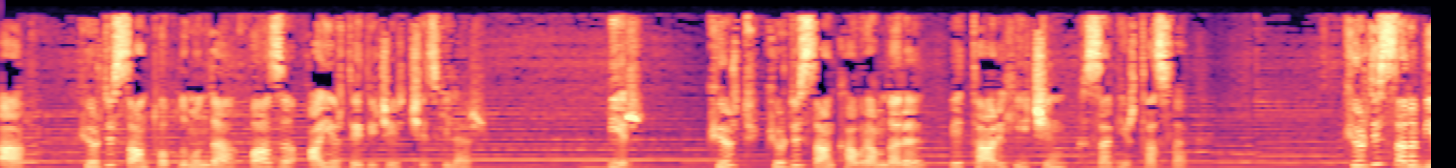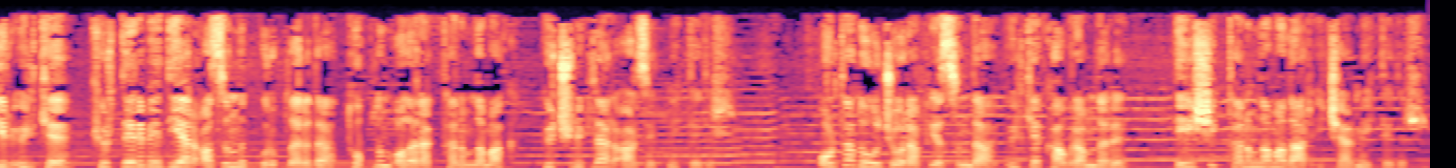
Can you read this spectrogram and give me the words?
A. Kürdistan toplumunda bazı ayırt edici çizgiler. 1. Kürt, Kürdistan kavramları ve tarihi için kısa bir taslak. Kürdistan'ı bir ülke, Kürtleri ve diğer azınlık grupları da toplum olarak tanımlamak güçlükler arz etmektedir. Orta Doğu coğrafyasında ülke kavramları değişik tanımlamalar içermektedir.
